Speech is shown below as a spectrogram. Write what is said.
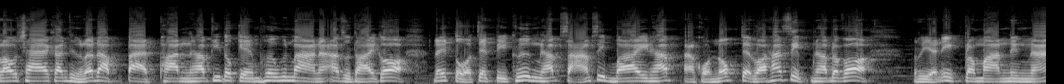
เราแชร์กันถึงระดับ 8,000นะครับที่ตัวเกมเพิ่มขึ้นมานะอะสุดท้ายก็ได้ตั๋ว 7 ปีครึ่งนะครับ 30 ใบนะครับขนนก 750 นะครับ แล้วก็เหรียญอีกประมาณหนึ่งนะ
